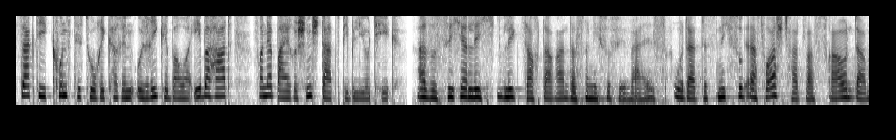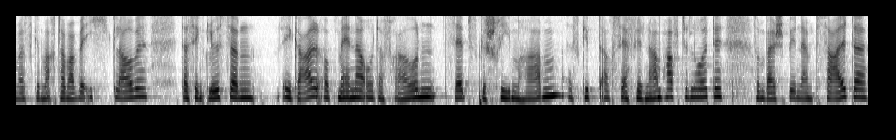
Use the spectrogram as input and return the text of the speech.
sagt die Kunsthistorikerin Ulrike Bauer-Eberhardt von der Bayerischen Staatsbibliothek. Also sicherlich liegt es auch daran, dass man nicht so viel weiß oder das nicht so erforscht hat, was Frauen damals gemacht haben. Aber ich glaube, dass in Klöstern, egal ob Männer oder Frauen, selbst geschrieben haben. Es gibt auch sehr viele namhafte Leute. Zum Beispiel in einem Psalter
